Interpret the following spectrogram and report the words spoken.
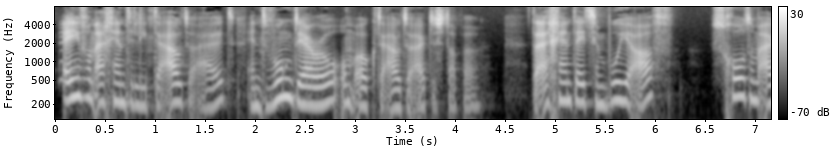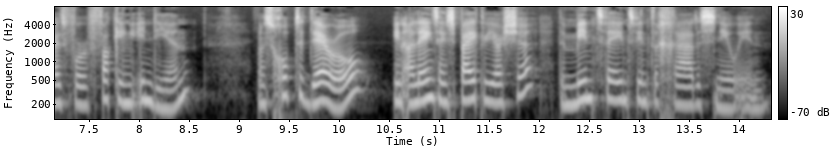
Een van de agenten liep de auto uit en dwong Daryl om ook de auto uit te stappen. De agent deed zijn boeien af, schold hem uit voor fucking Indian en schopte Daryl in alleen zijn spijkerjasje de min 22 graden sneeuw in.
